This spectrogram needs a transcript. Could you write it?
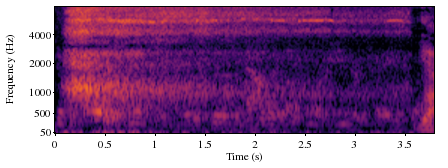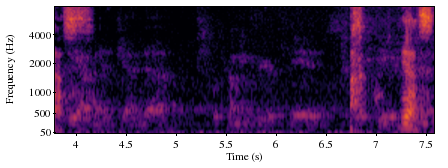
you know before it was meant to subversive, but now they're like more in your face. Like, yes. We have an agenda. We're coming for your kids. yes.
